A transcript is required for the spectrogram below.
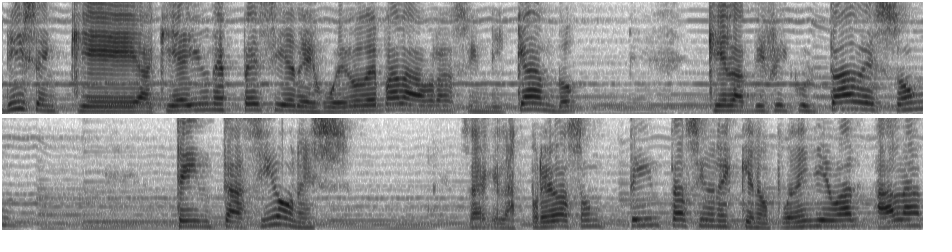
dicen que aquí hay una especie de juego de palabras indicando que las dificultades son tentaciones, o sea que las pruebas son tentaciones que nos pueden llevar a la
